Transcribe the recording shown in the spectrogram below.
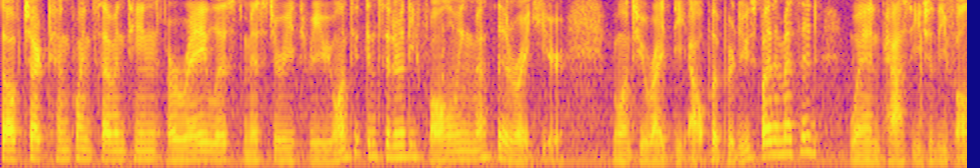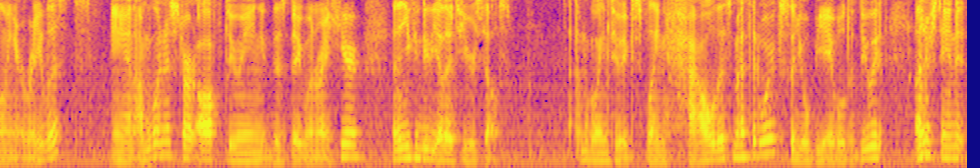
Self-check 10.17 array list mystery 3. We want to consider the following method right here. We want to write the output produced by the method when passed each of the following array lists. And I'm going to start off doing this big one right here, and then you can do the other two yourselves. I'm going to explain how this method works so you'll be able to do it, understand it,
